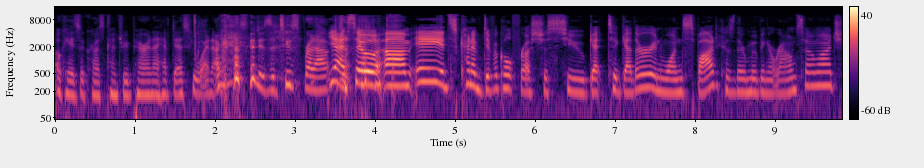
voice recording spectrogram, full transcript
okay, as a cross country parent, I have to ask you why not cross country? Is it too spread out? Yeah, so um, A, it's kind of difficult for us just to get together in one spot because they're moving around so much.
